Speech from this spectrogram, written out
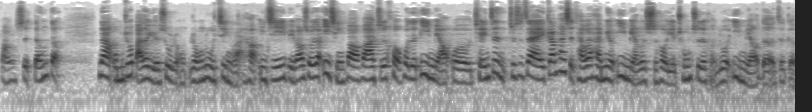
方式等等，那我们就会把这元素融融入进来哈，以及比方说在疫情爆发之后，或者疫苗，我前一阵就是在刚开始台湾还没有疫苗的时候，也充斥了很多疫苗的这个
